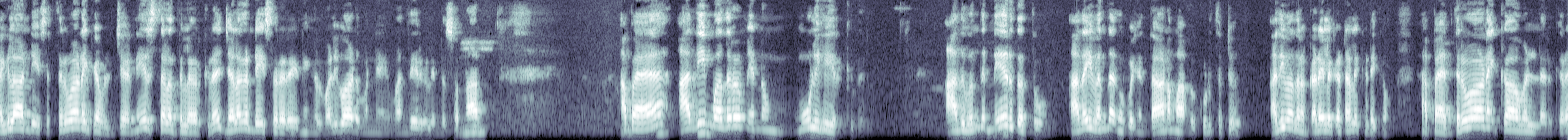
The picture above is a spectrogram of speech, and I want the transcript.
அகிலாண்டேஸ்வர் திருவானைக்காவல் ஜ நீர்ஸ்தலத்தில் இருக்கிற ஜலகண்டேஸ்வரரை நீங்கள் வழிபாடு பண்ணி வந்தீர்கள் என்று சொன்னான். அப்ப அதிமதுரம் என்னும் மூலிகை இருக்குது. அது வந்து நேர் தத்துவம். அதை வந்து அங்க கொஞ்சம் தானமாக கொடுத்துட்டு அதிமதுரம் கடையில் கேட்டாலே கிடைக்கும். அப்ப திருவானைக்காவல்ல இருக்கிற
